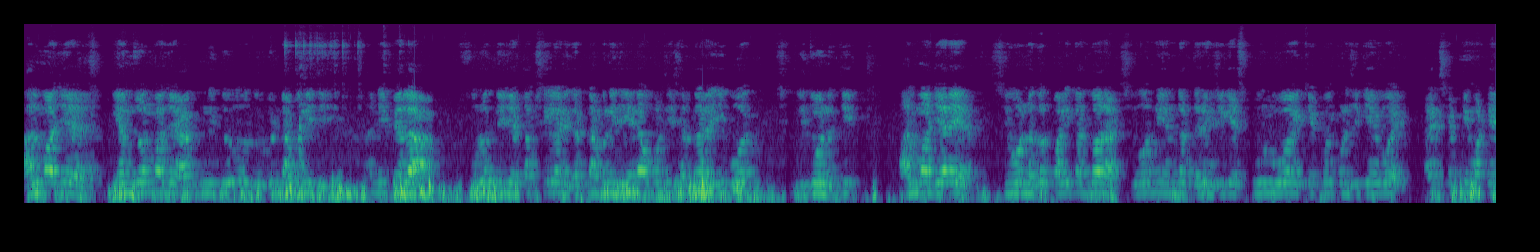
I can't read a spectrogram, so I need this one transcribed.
હાલમાં જે ગેમ જે આગની દુર્ઘટના બની હતી, અને પહેલાં સુરતની જે તક્ષશિલાની ઘટના બની હતી, એના ઉપરથી સરકારે ઈ બોધ લીધો નથી. હાલમાં જ્યારે શિહોર નગરપાલિકા દ્વારા શિહોરની અંદર દરેક જગ્યાએ સ્કૂલ હોય કે કોઈ પણ જગ્યાએ હોય ફાયર સેફટી માટે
